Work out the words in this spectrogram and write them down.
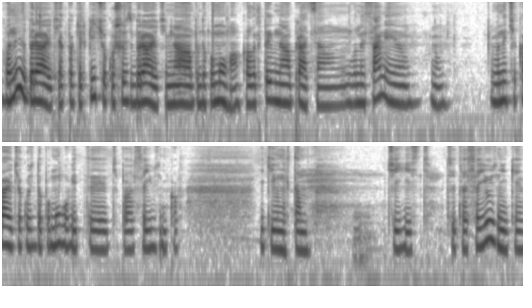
Вони збирають, як по кирпічику, щось збирають, їм на допомога, колективна праця. Вони самі, ну, вони чекають якусь допомогу від е, типу, союзників, які у них там чи є. Чи це союзники,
